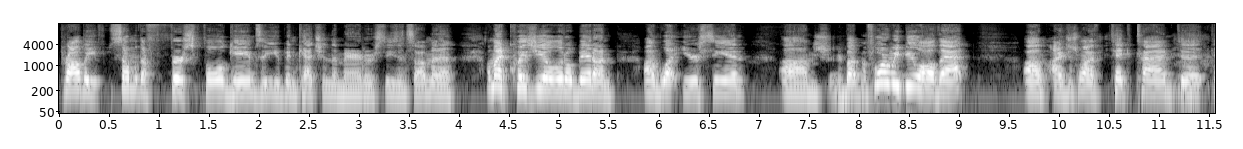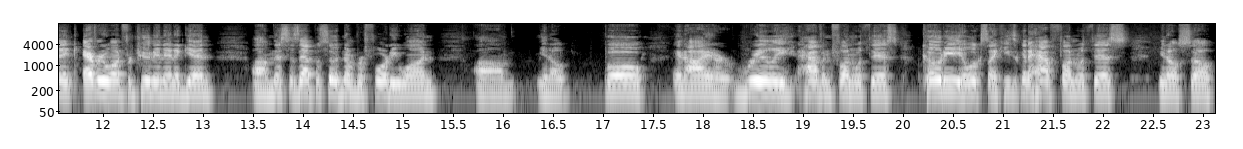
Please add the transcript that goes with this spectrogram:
Probably some of the first full games that you've been catching the Mariners season. So I'm gonna I'm gonna quiz you a little bit on on what you're seeing. Um, Sure. But before we do all that, um, I just want to take time to thank everyone for tuning in again. Um, this is episode number 41. Um, you know, Bo and I are really having fun with this. Kody, it looks like he's going to have fun with this. You know, so,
